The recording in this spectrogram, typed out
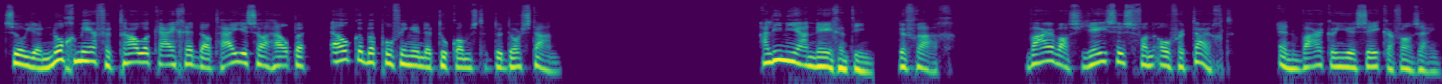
zul je nog meer vertrouwen krijgen dat Hij je zal helpen elke beproeving in de toekomst te doorstaan. Alinea 19. De vraag. Waar was Jezus van overtuigd en waar kun je zeker van zijn?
